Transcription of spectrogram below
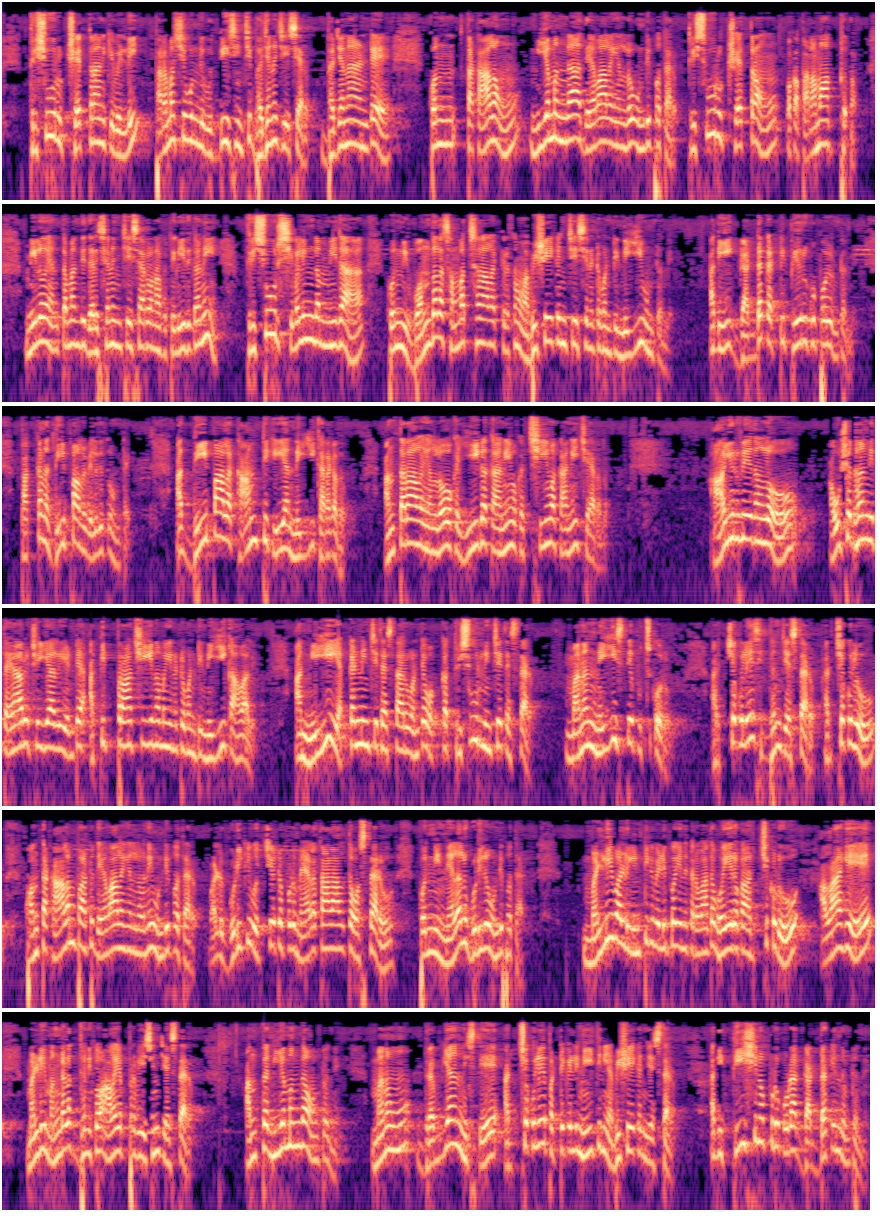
త్రిశూరు క్షేత్రానికి వెళ్ళి పరమశివుణ్ణి ఉద్దేశించి భజన చేశారు. భజన అంటే కొంతకాలం నియమంగా దేవాలయంలో ఉండిపోతారు. త్రిశూరు క్షేత్రం ఒక పరమాద్భుతం. మీలో ఎంతమంది దర్శనం చేశారో నాకు తెలియదు కానీ త్రిశూర్ శివలింగం మీద కొన్ని వందల సంవత్సరాల క్రితం అభిషేకం చేసినటువంటి నెయ్యి ఉంటుంది. అది గడ్డ కట్టి పేరుకుపోయి ఉంటుంది. పక్కన దీపాలు వెలుగుతూ ఉంటాయి. ఆ దీపాల కాంతికి ఆ నెయ్యి కరగదు. అంతరాలయంలో ఒక ఈగ కానీ ఒక చీమ కానీ చేరదు. ఆయుర్వేదంలో ఔషధాన్ని తయారు చెయ్యాలి అంటే అతి ప్రాచీనమైనటువంటి నెయ్యి కావాలి. ఆ నెయ్యి ఎక్కడి నుంచి తెస్తారు అంటే ఒక్క త్రిశూర్ నుంచే తెస్తారు. మనం నెయ్యిస్తే పుచ్చుకోరు. అర్చకులే సిద్ధం చేస్తారు. అర్చకులు కొంతకాలం పాటు దేవాలయంలోనే ఉండిపోతారు. వాళ్ళు గుడికి వచ్చేటప్పుడు మేళతాళాలతో వస్తారు. కొన్ని నెలలు గుడిలో ఉండిపోతారు. మళ్ళీ వాళ్ళు ఇంటికి వెళ్ళిపోయిన తర్వాత వేరొక అర్చకుడు అలాగే మళ్ళీ మంగళధ్వనితో ఆలయ ప్రవేశం చేస్తారు. అంత నియమంగా ఉంటుంది. మనం ద్రవ్యాన్ని ఇస్తే అర్చకులే పట్టుకెళ్ళి నీతిని అభిషేకం చేస్తారు. అది తీసినప్పుడు కూడా గడ్డ కింద ఉంటుంది.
